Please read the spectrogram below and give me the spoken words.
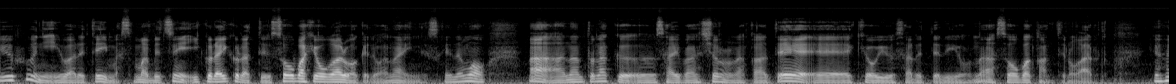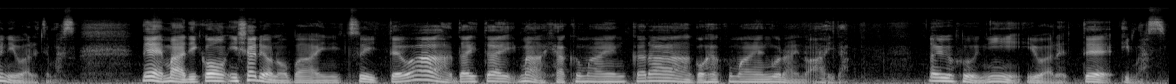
いうふうに言われています。まあ、別にいくらいくらという相場表があるわけではないんですけれども、まあ、なんとなく裁判所の中で、えー、共有されているような相場感というのがあるというふうに言われています。で、まあ、離婚慰謝料の場合については、だいたいまあ100万円から500万円ぐらいの間というふうに言われています。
